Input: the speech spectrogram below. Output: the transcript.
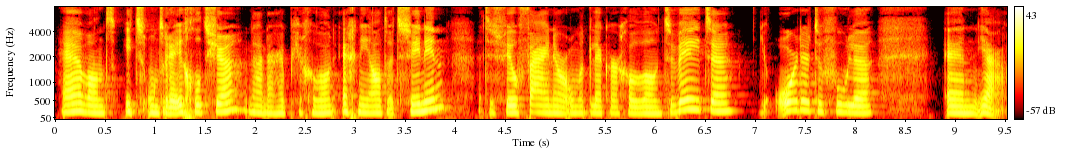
He, want iets ontregelt je, nou daar heb je gewoon echt niet altijd zin in. Het is veel fijner om het lekker gewoon te weten, je orde te voelen. En ja,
